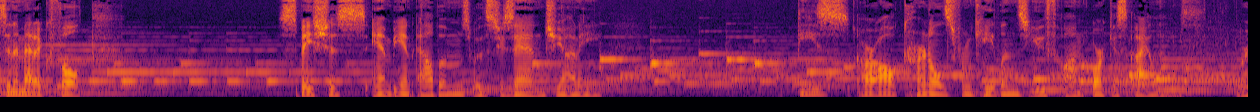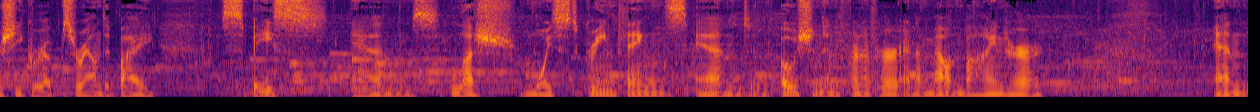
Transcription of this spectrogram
Cinematic folk, spacious ambient albums with Suzanne Ciani. These are all kernels from Kaitlyn's youth on Orcas Island, where she grew up surrounded by space and lush, moist green things, and an ocean in front of her, and a mountain behind her. And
